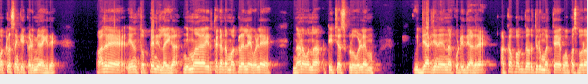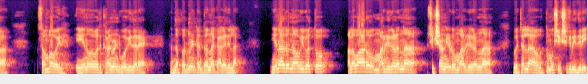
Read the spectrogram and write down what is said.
ಮಕ್ಕಳ ಸಂಖ್ಯೆ ಕಡಿಮೆ ಆಗಿದೆ. ಆದರೆ ಏನು ತಪ್ಪೇನಿಲ್ಲ ಈಗ. ನಿಮ್ಮ ಇರ್ತಕ್ಕಂಥ ಮಕ್ಕಳಲ್ಲೇ ಒಳ್ಳೆ ಜ್ಞಾನವನ್ನು ಟೀಚರ್ಸ್ಗಳು ಒಳ್ಳೆ ವಿದ್ಯಾರ್ಜನೆಯನ್ನು ಕೊಟ್ಟಿದ್ದೆ ಆದರೆ ಅಕ್ಕಪಕ್ಕದವ್ರ ಮತ್ತೆ ವಾಪಸ್ ಬರೋ ಸಂಭವ ಇದೆ. ಏನೋ ಇವತ್ತು ಕಾನ್ವೆಂಟ್ಗೆ ಹೋಗಿದ್ದಾರೆ. ಅದನ್ನ ಪರ್ಮನೆಂಟ್ ಅಂತ ಅನ್ನೋಕ್ಕಾಗೋದಿಲ್ಲ. ಏನಾದರೂ ನಾವು ಇವತ್ತು ಹಲವಾರು ಮಾರ್ಗಗಳನ್ನು, ಶಿಕ್ಷಣ ನೀಡೋ ಮಾರ್ಗಗಳನ್ನ ಇವತ್ತೆಲ್ಲ ಉತ್ತಮ ಶಿಕ್ಷಕರು ಇದ್ದೀರಿ.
